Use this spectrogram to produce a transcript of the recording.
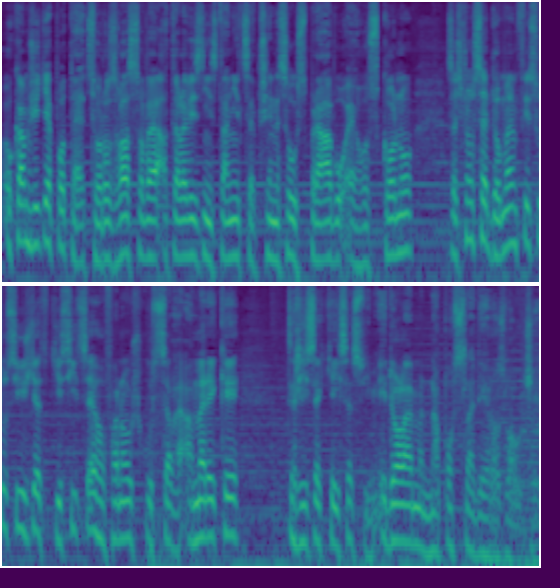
Okamžitě poté, co rozhlasové a televizní stanice přinesou zprávu o jeho skonu, začnou se do Memphisu sjíždět tisíce jeho fanoušků z celé Ameriky, kteří se chtějí se svým idolem naposledy rozloučit.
